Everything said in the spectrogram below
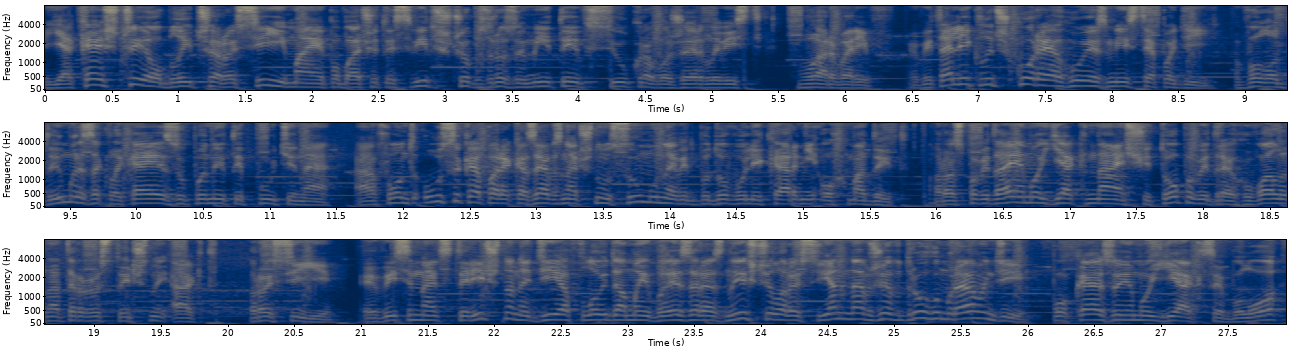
Яке ще обличчя Росії має побачити світ, щоб зрозуміти всю кровожерливість варварів? Віталій Кличко реагує з місця подій. Володимир закликає зупинити Путіна. А фонд Усика переказав значну суму на відбудову лікарні Охмадит. Розповідаємо, як наші топи відреагували на терористичний акт Росії. 18-річна Надія Флойда Мейвезера знищила росіянина вже в другому раунді. Показуємо, як це було,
